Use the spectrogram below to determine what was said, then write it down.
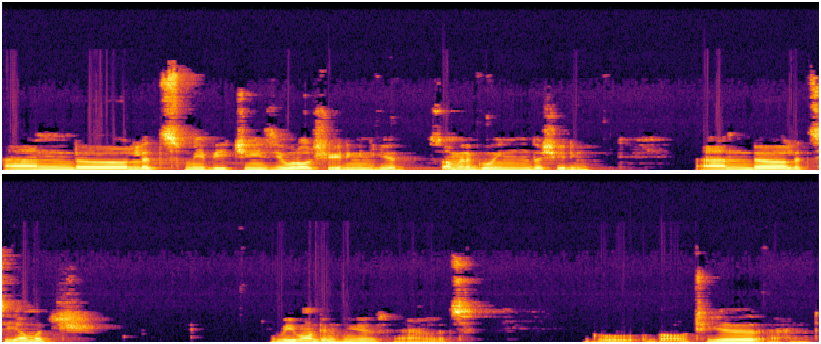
And uh, let's maybe change the overall shading in here. So i'm gonna go in the shading. And uh, let's see how much we want in here. And let's go about here and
